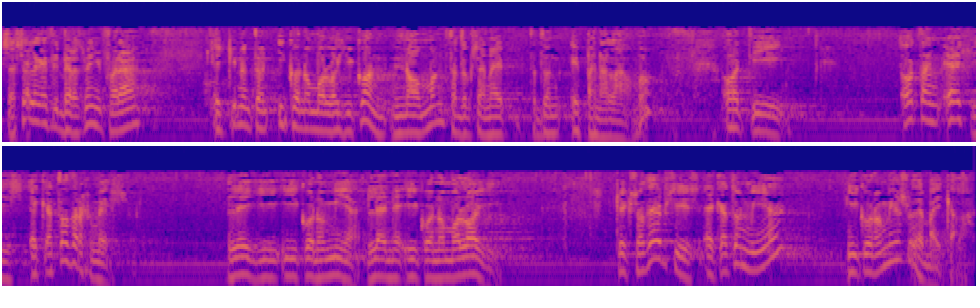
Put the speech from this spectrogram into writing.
Σας έλεγα την περασμένη φορά εκείνων των οικονομολογικών νόμων θα, το ξανα, θα τον επαναλάβω ότι όταν έχεις 100 δραχμές λέγει η οικονομία λένε οι οικονομολόγοι και εξοδέψεις 101 η οικονομία σου δεν πάει καλά.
